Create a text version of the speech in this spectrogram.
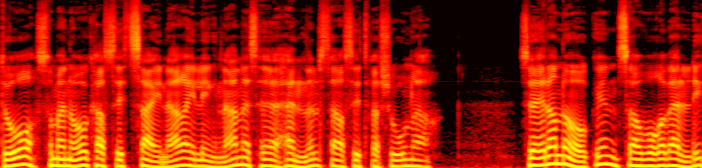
da som en òg har sett seinere i lignende hendelser og situasjoner, så er det noen som har vært veldig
